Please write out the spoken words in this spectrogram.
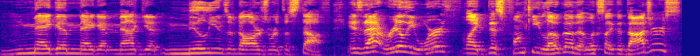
mega, mega, mega millions of dollars worth of stuff. Is that really worth like this funky logo that looks like the Dodgers?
